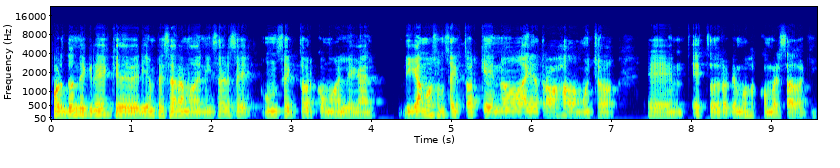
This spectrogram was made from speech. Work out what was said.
¿por dónde crees que debería empezar a modernizarse un sector como el legal? Digamos, un sector que no haya trabajado mucho eh, esto de lo que hemos conversado aquí?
